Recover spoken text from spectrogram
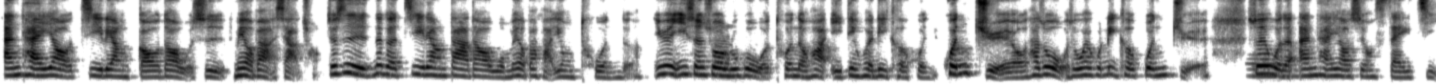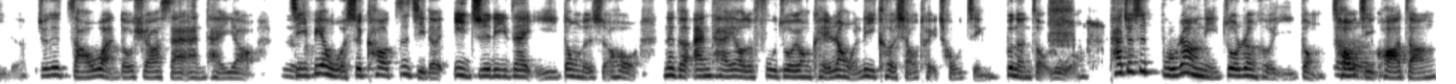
安胎药剂量高到我是没有办法下床，就是那个剂量大到我没有办法用吞的，因为医生说如果我吞的话，一定会立刻昏昏厥哦。他说我是会立刻昏厥，所以我的安胎药是用塞剂的，就是早晚都需要塞安胎药。即便我是靠自己的意志力在移动的时候，那个安胎药的副作用可以让我立刻小腿抽筋，不能走路哦。它就是不让你做任何移动，超级夸张。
